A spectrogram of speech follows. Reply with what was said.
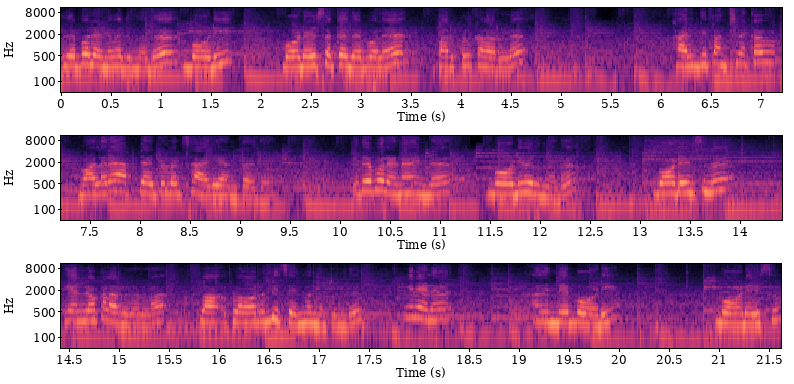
ഇതേപോലെയാണ് വരുന്നത്. ബോഡി ബോർഡേഴ്സൊക്കെ ഇതേപോലെ പർപ്പിൾ കളറിൽ ഹൽദി ഫങ്ഷനൊക്കെ വളരെ ആപ്റ്റ് ആയിട്ടുള്ളൊരു സാരിയാണ് കേട്ടോ ഇത്. ഇതേപോലെയാണ് അതിന്റെ ബോഡി വരുന്നത്. ബോർഡേഴ്സിൽ യെല്ലോ കളറിലുള്ള ഫ്ലോ ഫ്ലോറൽ ഡിസൈൻ വന്നിട്ടുണ്ട്. ഇങ്ങനെയാണ് അതിന്റെ ബോഡി ബോർഡേഴ്സും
